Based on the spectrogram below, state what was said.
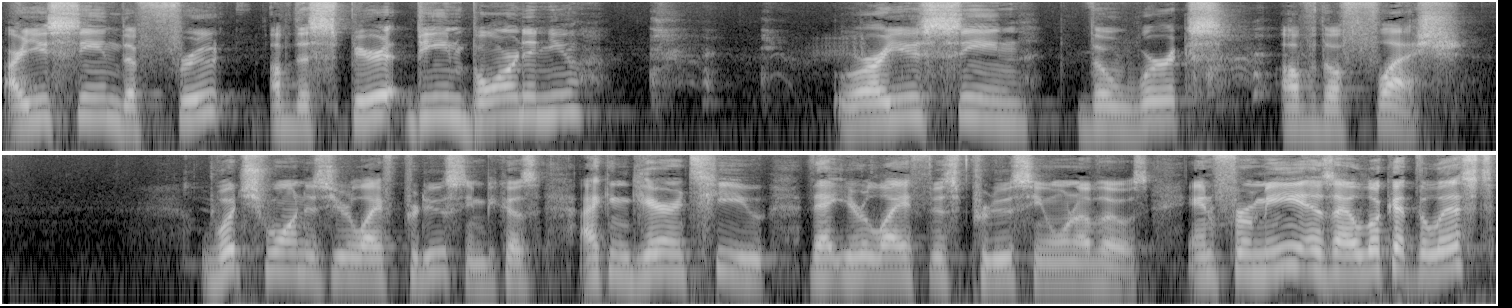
Are you seeing the fruit of the Spirit being born in you? Or are you seeing the works of the flesh which one is your life producing? Because I can guarantee you that your life is producing one of those. And for me, as I look at the list,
